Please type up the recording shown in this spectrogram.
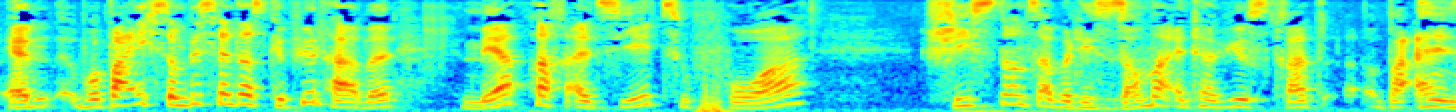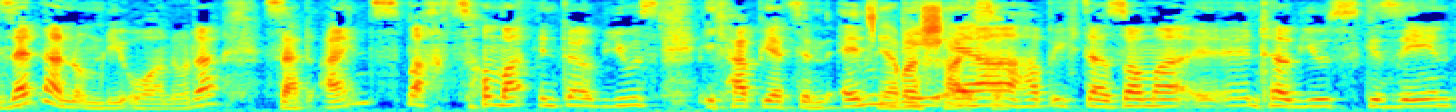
Ähm, wobei ich so ein bisschen das Gefühl habe, mehrfach als je zuvor schießen uns aber die Sommerinterviews gerade bei allen Sendern um die Ohren, oder? Sat 1 macht Sommerinterviews. Ich habe jetzt im MDR ja, habe ich da Sommerinterviews gesehen.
